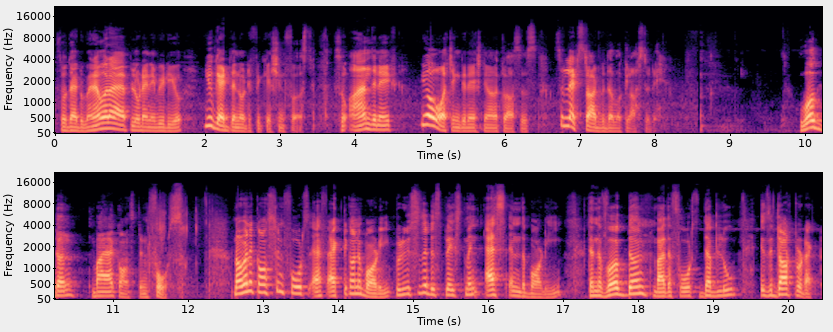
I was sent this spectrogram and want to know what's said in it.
so that whenever I upload any video, you get the notification first. So, I am Dinesh, you are watching Dinesh Nayal classes. So, let's start with our class today. Work done by a constant force. Now, when a constant force F acting on a body produces a displacement S in the body, then the work done by the force W is the dot product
